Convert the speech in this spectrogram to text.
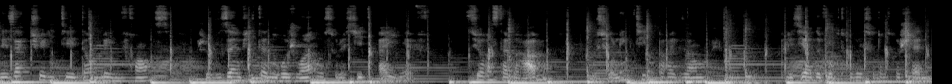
les actualités d'Anglais in France, je vous invite à nous rejoindre sur le site AIF, sur Instagram ou sur LinkedIn par exemple. Plaisir de vous retrouver sur notre chaîne.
